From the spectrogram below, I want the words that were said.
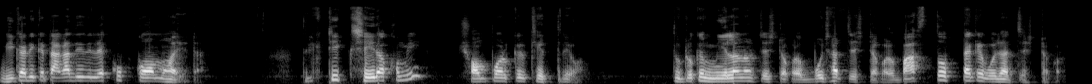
ভিখারিকে টাকা দিয়ে দিলে খুব কম হয় এটা। ঠিক সেই রকমই সম্পর্কের ক্ষেত্রেও। দুটোকে মেলানোর চেষ্টা করো, বোঝার চেষ্টা করো, বাস্তবটাকে বোঝার চেষ্টা করো।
